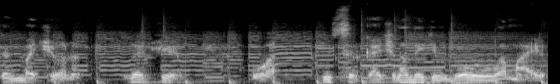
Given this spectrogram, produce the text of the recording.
как бочонок. Зачем? Вот, пусть циркачи над этим голову ломают.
